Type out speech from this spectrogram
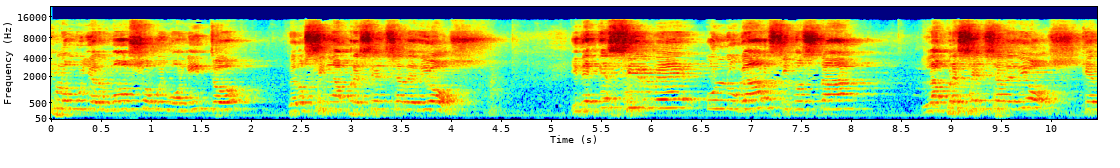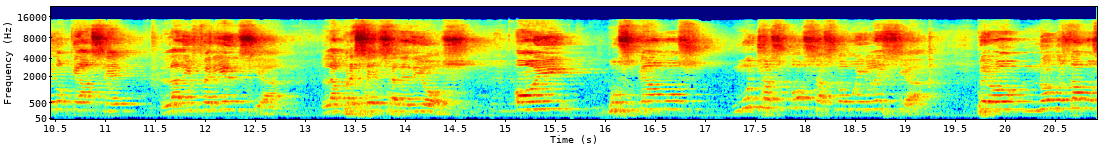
Muy hermoso, muy bonito, pero sin la presencia de Dios. ¿Y de qué sirve un lugar si no está la presencia de Dios? ¿Qué es lo que hace la diferencia? La presencia de Dios. Hoy buscamos muchas cosas como iglesia, pero no nos damos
